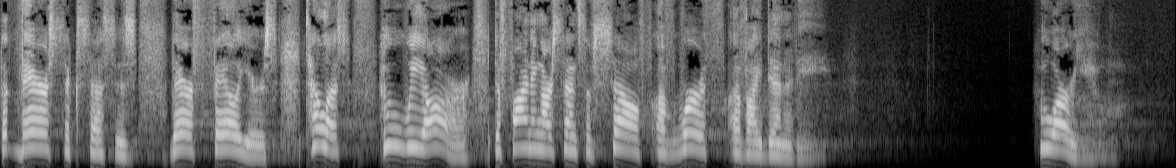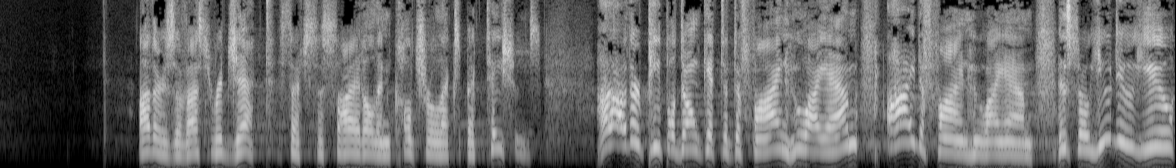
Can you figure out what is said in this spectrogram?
that their successes, their failures tell us who we are, defining our sense of self, of worth, of identity. Who are you? Others of us reject such societal and cultural expectations. Other people don't get to define who I am. I define who I am. And so you do you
